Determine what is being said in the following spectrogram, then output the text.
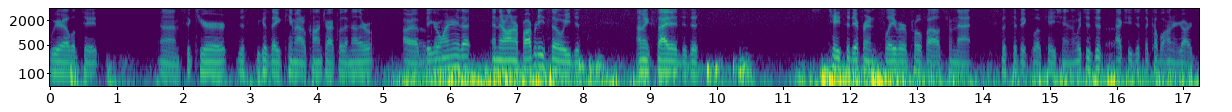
we were able to um, secure just because they came out of contract with another, or a bigger winery that, and they're on our property. So we just, I'm excited to just taste the different flavor profiles from that specific location, which is just actually just a couple hundred yards,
